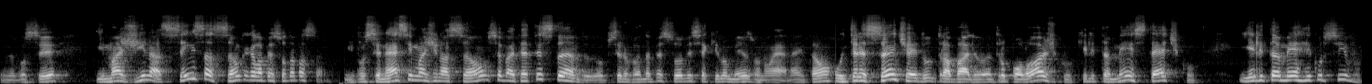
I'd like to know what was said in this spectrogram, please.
Você imagina a sensação que aquela pessoa está passando. E você, nessa imaginação, você vai até testando, observando a pessoa, ver se aquilo mesmo não é. Né? Então, o interessante aí do trabalho antropológico, que ele também é estético e ele também é recursivo.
